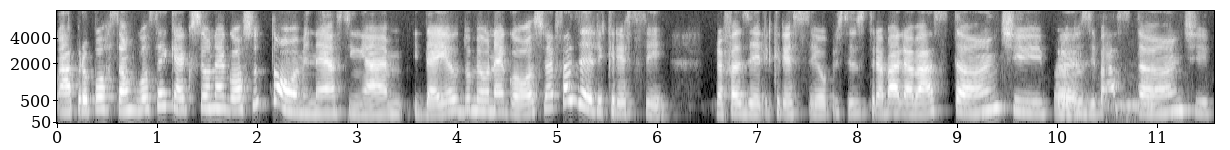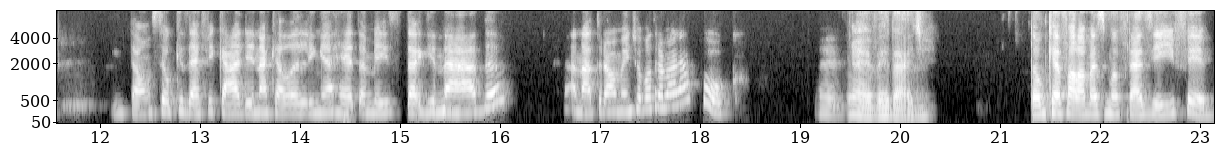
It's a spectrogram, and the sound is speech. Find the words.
a, proporção que você quer que o seu negócio tome, né? Assim, a ideia do meu negócio é fazer ele crescer. Para fazer ele crescer, eu preciso trabalhar bastante, é. produzir é. bastante. Então, se eu quiser ficar ali naquela linha reta meio estagnada, naturalmente eu vou trabalhar pouco. É, é verdade. Então, quer falar mais uma frase aí, Fê?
